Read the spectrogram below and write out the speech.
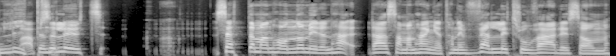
liten, Absolut. Sätter man honom i den här, det här sammanhanget, han är väldigt trovärdig som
